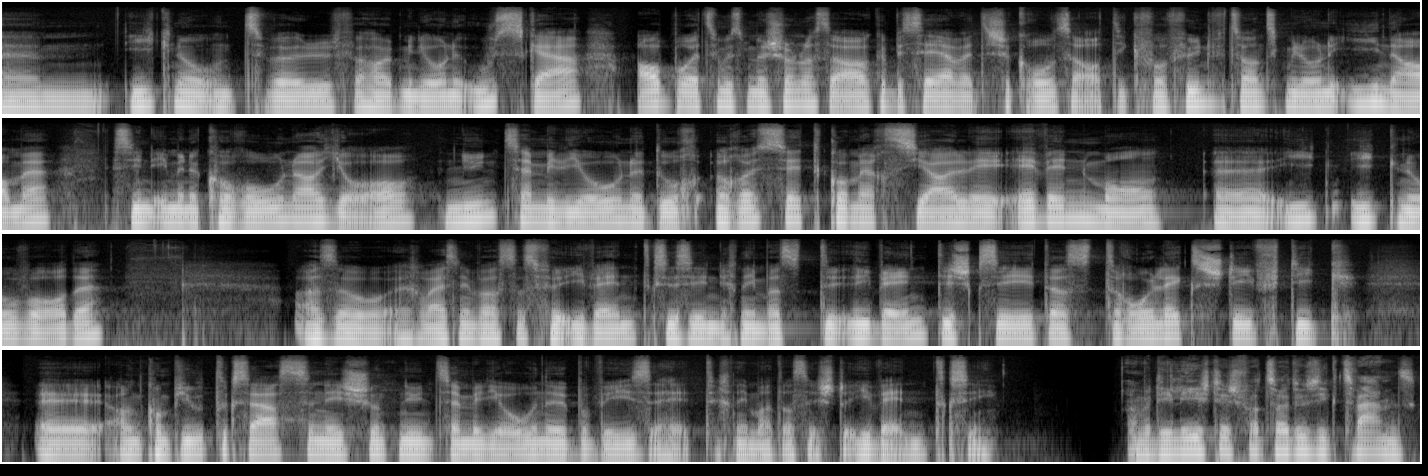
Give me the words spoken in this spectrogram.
ähm, eingenommen und 12,5 Millionen ausgegeben. Aber jetzt muss man schon noch sagen, bei Servet ist schon großartig. Von 25 Millionen Einnahmen sind in einem Corona-Jahr 19 Millionen durch Recette Commerciale Evenement äh, eingenommen worden. Also ich weiß nicht, was das für Event sind. Ich nehme das Event ist gesehen, dass die Rolex Stiftung äh, an den Computer gesessen ist und 19 Millionen überwiesen hat. Ich nehme an, das ist der Event gewesen. Aber die Liste ist von 2020.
